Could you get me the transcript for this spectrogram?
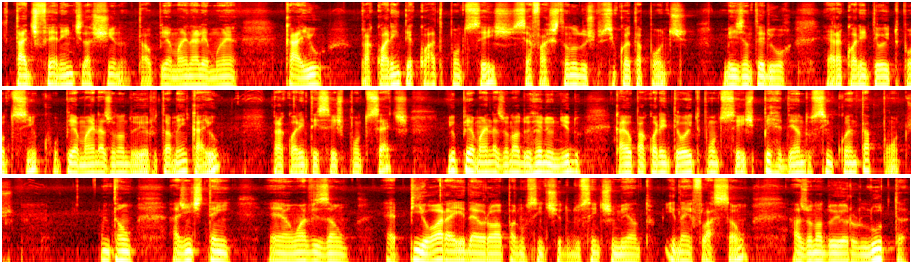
está diferente da China. Tá? O PMI na Alemanha caiu para 44,6, se afastando dos 50 pontos mês anterior. Era 48,5. O PMI na zona do euro também caiu para 46,7. E o PMI na zona do Reino Unido caiu para 48,6, perdendo 50 pontos. Então a gente tem é, uma visão é, pior aí da Europa no sentido do sentimento e da inflação. A zona do euro luta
